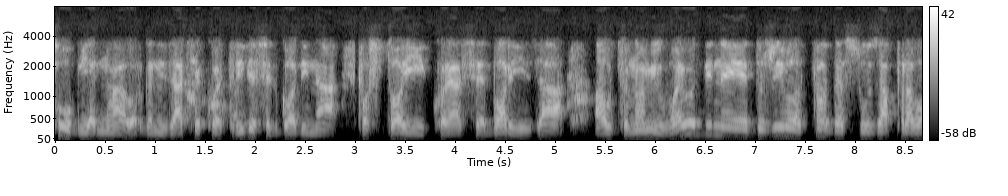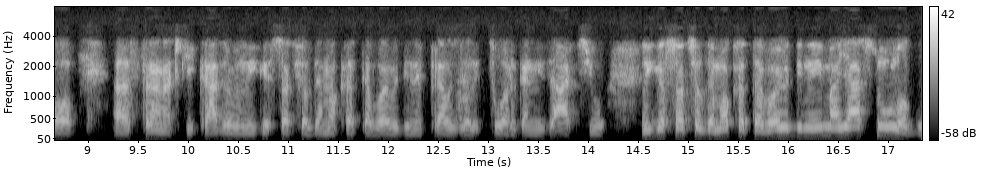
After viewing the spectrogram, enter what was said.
klub, jedna organizacija koja 30 godina postoji koja se bori za autonomiju Vojvodine je doživjela to da su zapravo e, stranački kadrovi Lige socijaldemokrata socijaldemokrata Vojvodine preuzeli tu organizaciju. Liga socijaldemokrata Vojvodine ima jasnu ulogu,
